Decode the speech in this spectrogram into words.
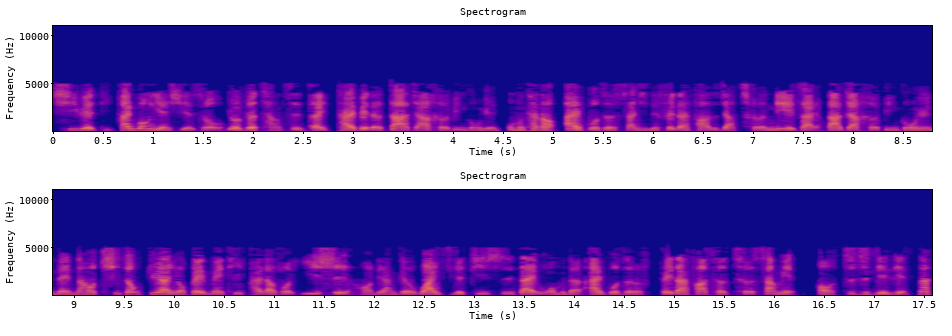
七月底汉光演习的时候，有一个场次在台北的。大家河滨公园，我们看到爱国者三型的飞弹发射架陈列在大家河滨公园内，然后其中居然有被媒体拍到说疑似哈两个外籍的技师在我们的爱国者飞弹发射车上面。哦，指指点点。那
